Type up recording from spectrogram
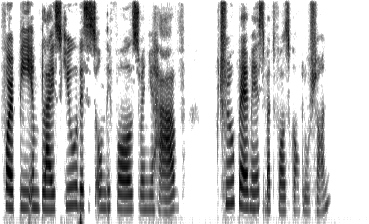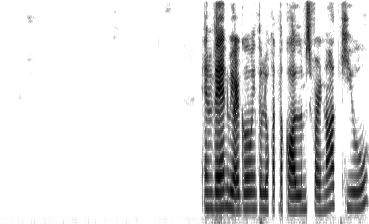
For P implies Q, this is only false when you have true premise but false conclusion. And then we are going to look at the columns for not Q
